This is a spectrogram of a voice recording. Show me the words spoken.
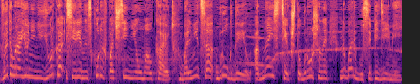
В этом районе Нью-Йорка сирены скорых почти не умолкают. Больница Брукдейл – одна из тех, что брошены на борьбу с эпидемией.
